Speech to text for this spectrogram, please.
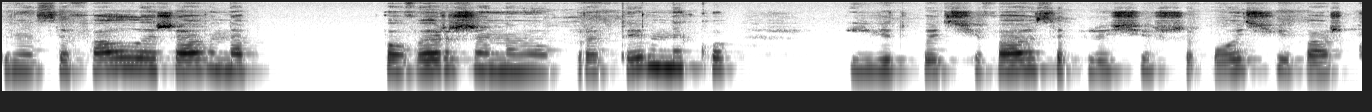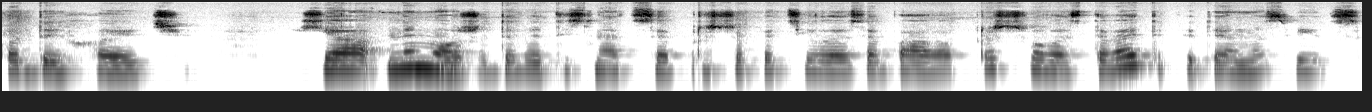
Диноцефал лежав на поверженому противнику і відпочивав, заплющивши очі й важко дихаючи. Я не можу дивитись на це, прошепотіла забава. Прошу вас, давайте підемо звідси.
